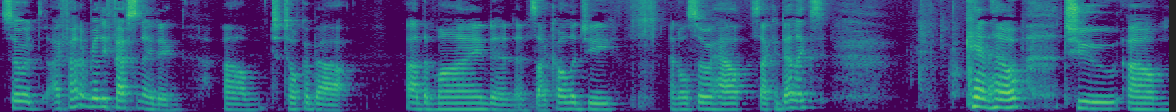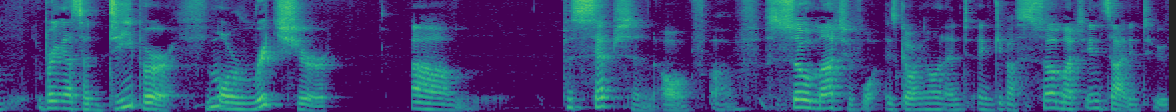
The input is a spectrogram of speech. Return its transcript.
So it, I found it really fascinating um, to talk about uh, the mind and, and psychology and also how psychedelics can help to um, bring us a deeper, more richer um, perception of of so much of what is going on and and give us so much insight into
